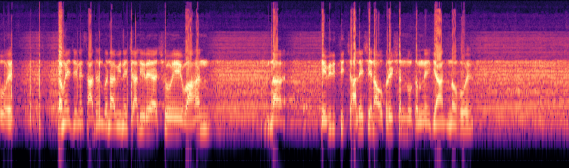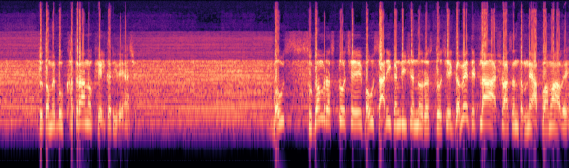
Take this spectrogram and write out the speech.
હોય, તમે જેને સાધન બનાવીને ચાલી રહ્યા છો, એ વાહન ના કેવી રીતે ચાલે છે, એના ઓપરેશનનું તમને જ્ઞાન ન હોય, તો તમે બહુ ખતરાનો ખેલ કરી રહ્યા છો. બહુ સુગમ રસ્તો છે, બહુ સારી કન્ડિશનનો રસ્તો છે, ગમે તેટલા આશ્વાસન તમને આપવામાં આવે.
